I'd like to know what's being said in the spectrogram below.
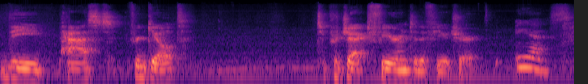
the past for guilt to project fear into the future. yes.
